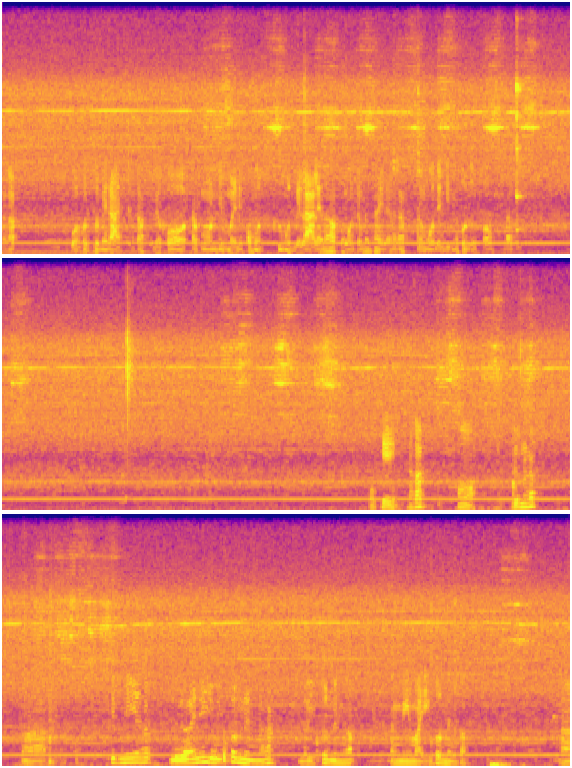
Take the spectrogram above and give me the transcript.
นะครับบอลก็ช่วยไม่ได้นะครับเดี๋ยวก็ถ้ามอนยิมใหม่นี่ก็หมดคือหมดเวลาแล้วนะครับมอนจะไม่ให้แล้วนะครับแต่มอนจะยิมให้คนอื่นเขานะครับโอเคนะครับอ๋อลืมนะครับคลิปนี้นครับ เหลืออ้นี่อยู่อีกต้นหนึ่งนะครับ เหลืออีกต้นหนึ่งครับยังมีมาอีกต้นหนึ่งครับ อ่า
